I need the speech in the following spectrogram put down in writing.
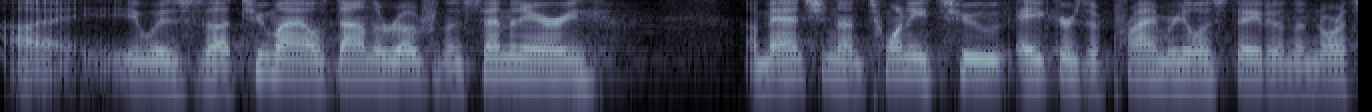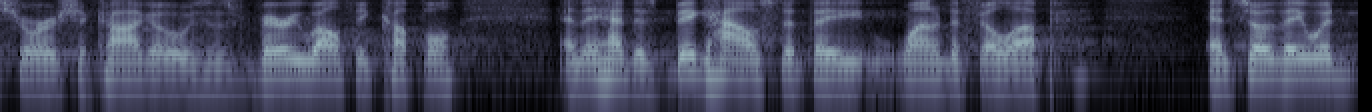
Uh, it was uh, two miles down the road from the seminary, a mansion on 22 acres of prime real estate on the north shore of Chicago. It was this very wealthy couple, and they had this big house that they wanted to fill up. And so they would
